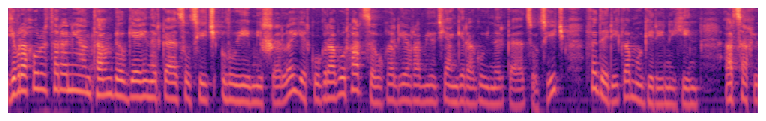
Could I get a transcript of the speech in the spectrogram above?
Եվրախորհրդարանի անդամ Բելգիայի ներկայացուցիչ Լուի Միշելը երկու գրավոր հարց է ուղղել Եվրամիության գերագույն ներկայացուցիչ Ֆեդերիկա Մոգերինիին Արցախի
